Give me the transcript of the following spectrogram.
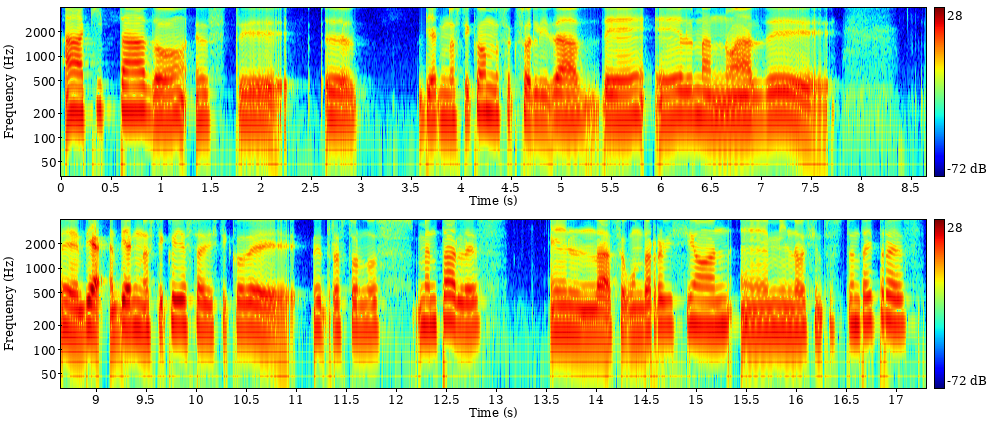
ha quitado este el diagnóstico de homosexualidad del el manual de, diagnóstico y estadístico de, de, trastornos mentales en la segunda revisión en 1973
